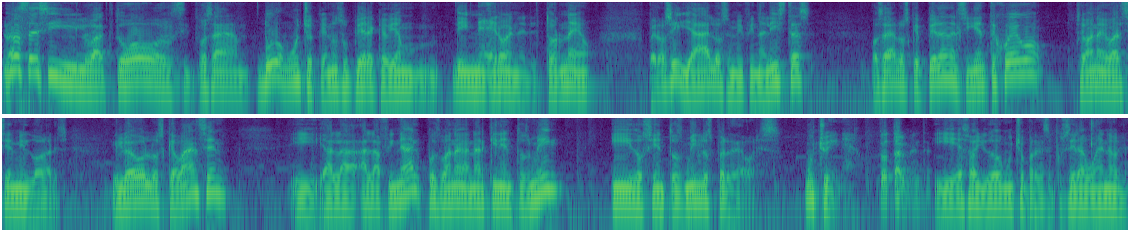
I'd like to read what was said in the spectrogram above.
no sé si lo actuó, o sea, dudo mucho que no supiera que había dinero en el torneo. Pero sí, ya los semifinalistas, o sea, los que pierdan el siguiente juego, se van a llevar 100 mil dólares. Y luego los que avancen y a la, a la final, pues van a ganar 500 mil y 200 mil los perdedores. Mucho dinero. Totalmente. Y eso ayudó mucho para que se pusiera bueno el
